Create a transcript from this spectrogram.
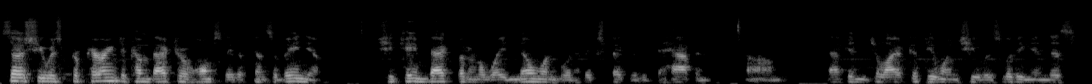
So she was preparing to come back to her home state of Pennsylvania. She came back, but in a way no one would have expected it to happen. Um, back in July of 51, she was living in this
